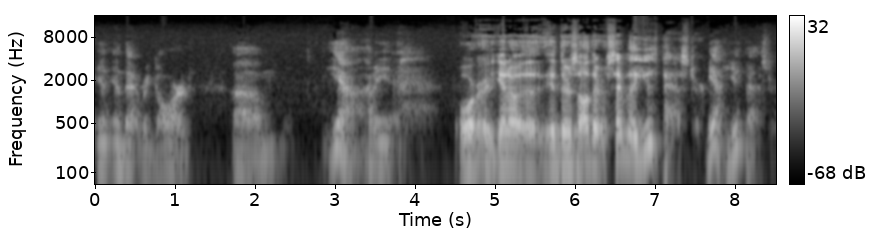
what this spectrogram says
in in that regard. Um, yeah, I mean, or you know uh, there's other say with a youth pastor yeah, youth pastor,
